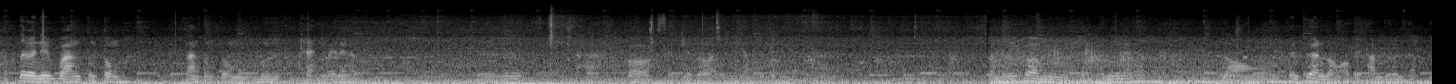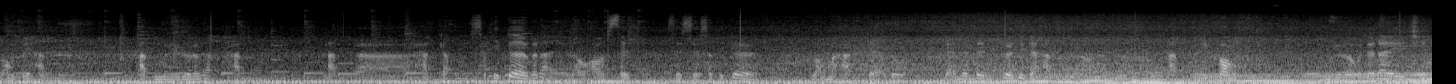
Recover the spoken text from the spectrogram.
คัตเตอร์นี่วางตรงๆตั้งตรงๆ มือแข็งไว้นะครับก็เสร็จเรียบร้อยนะครับจะเป็นอย่างนี้วันนี้ก็มีเพียงเท่านี้นะครับ ลองเพื่อนๆลองเอาไปทำดูนะครับ ลองไปหัดหัดมือดูแล้วก็หัดหัดอ่าหัดกับสติกเกอร์ก็ได้ เราเอาเศษเศษเศษสติกเกอร์ ลองมาหัดแกะดูแกะเล่นๆเพื่อที่จะหัดมือเราหัดให้คล่อง จะได้ชิน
